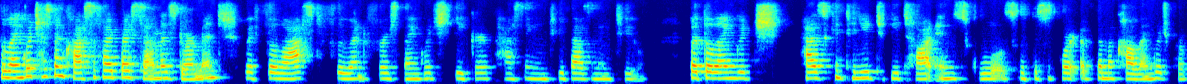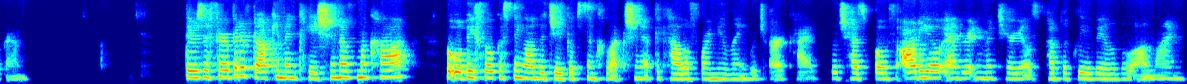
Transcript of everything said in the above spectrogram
The language has been classified by some as dormant, with the last fluent first language speaker passing in 2002, but the language has continued to be taught in schools with the support of the Makah language program. There's a fair bit of documentation of Makah but we'll be focusing on the Jacobson collection at the California Language Archive, which has both audio and written materials publicly available online.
